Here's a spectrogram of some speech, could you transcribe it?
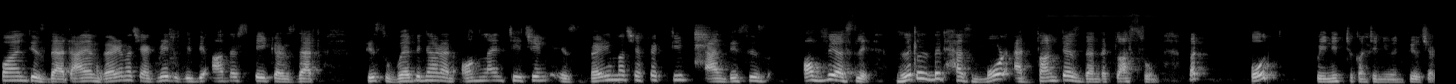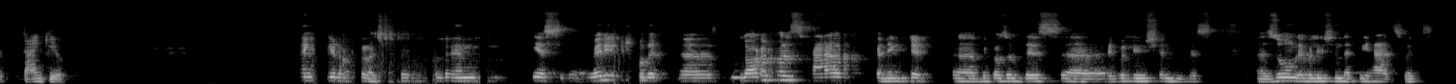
point is that I am very much agreed with the other speakers that this webinar and online teaching is very much effective and this is obviously a little bit has more advantage than the classroom, but both we need to continue in future. Thank you. Thank you, Dr. And yes, very true that uh, a lot of us have connected uh, because of this uh, revolution, this uh, Zoom revolution that we had. So it's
